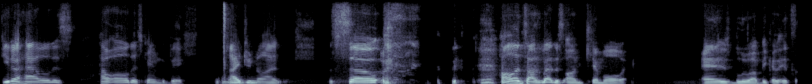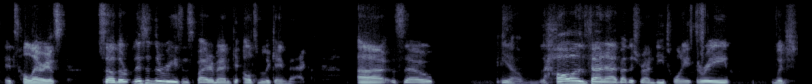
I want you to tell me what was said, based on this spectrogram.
Do you know how this how all this came to be? I do not. So Holland talked about this on Kimmel, and it just blew up because it's it's hilarious. So the, this is the reason Spider-Man ultimately came back. Uh, so you know, Holland found out about this around D23, which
